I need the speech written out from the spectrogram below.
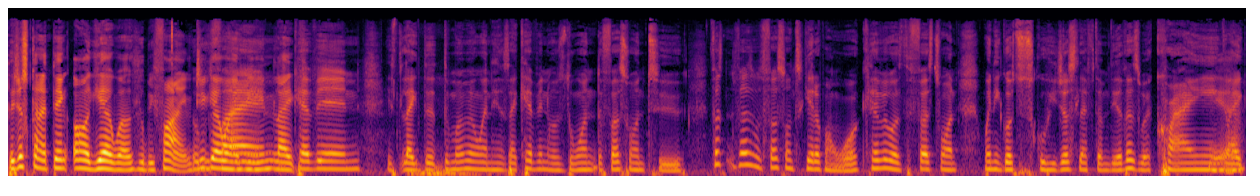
they just kind of think, "Oh yeah, well he'll be fine." He'll Do you get what I mean? Like, Kevin, it's like the the moment when he's like Kevin was the one, the first one to first first was the first one to get up and walk. Kevin was the first one when he got to school. He just left them. The others were crying. Yeah. Like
